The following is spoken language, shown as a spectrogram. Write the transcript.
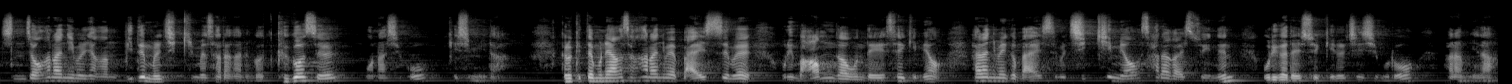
진정 하나님을 향한 믿음을 지키며 살아가는 것 그것을 원하시고 계십니다. 그렇기 때문에 항상 하나님의 말씀을 우리 마음 가운데에 새기며 하나님의 그 말씀을 지키며 살아갈 수 있는 우리가 될 수 있기를 진심으로 바랍니다.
